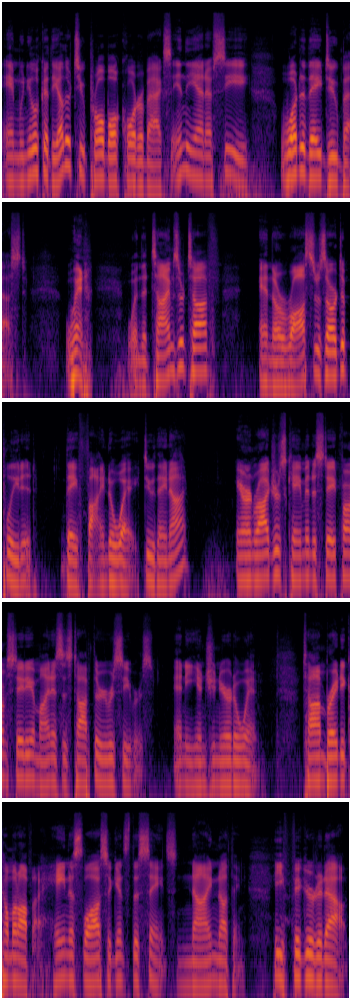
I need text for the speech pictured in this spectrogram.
And when you look at the other two Pro Bowl quarterbacks in the NFC, what do they do best? When when the times are tough and their rosters are depleted, they find a way, do they not? Aaron Rodgers came into State Farm Stadium minus his top three receivers, and he engineered a win. Tom Brady coming off a heinous loss against the Saints, 9 nothing. He figured it out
